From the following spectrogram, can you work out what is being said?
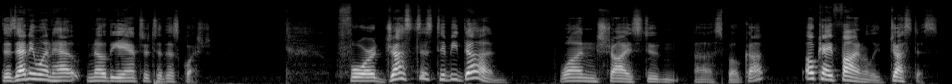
Does anyone know the answer to this question? For justice to be done, one shy student uh, spoke up. Okay, finally, justice.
